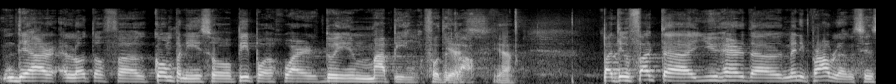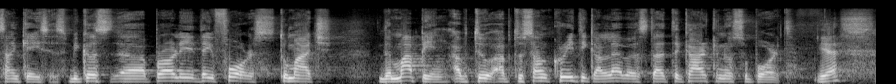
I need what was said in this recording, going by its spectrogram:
There are a lot of uh, companies or people who are doing mapping for the car. Yeah. But in fact, uh, you heard uh, many problems in some cases because uh, probably they force too much the mapping up to up to some critical levels that the car cannot support. Yes,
